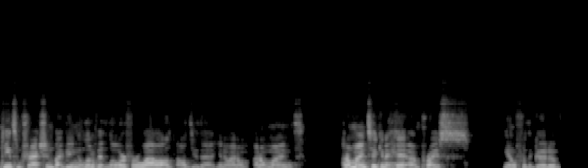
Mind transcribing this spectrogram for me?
gain some traction by being a little bit lower for a while, I'll I'll do that. You know, I don't I don't mind I don't mind taking a hit on price, you know, for the good of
